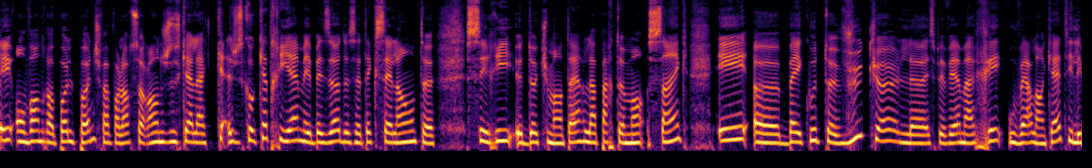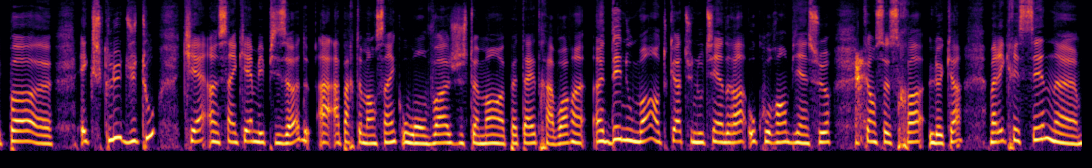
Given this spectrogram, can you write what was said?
Et on vendra pas le punch. Il va falloir se rendre jusqu'au quatrième épisode de cette excellente euh, série documentaire, l'appartement 5. Et euh, ben écoute, vu que le SPVM a réouvert l'enquête, il n'est pas euh, exclu du tout qu'il y ait un cinquième épisode à appartement 5 où on va justement euh, peut-être avoir un, un dénouement. En tout cas, tu nous tiendras au courant, bien sûr, quand ce sera le cas. Marie-Christine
